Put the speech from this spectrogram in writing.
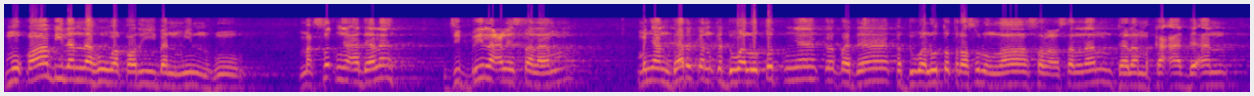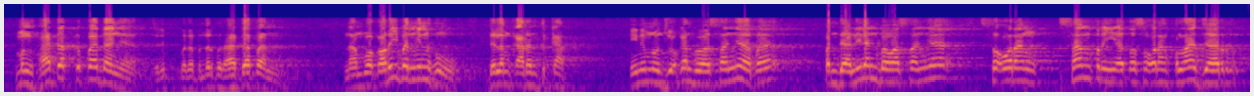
muqabilan lahu wa qariban minhu. Maksudnya adalah Jibril alaihissalam menyandarkan kedua lututnya kepada kedua lutut Rasulullah sallallahu alaihi wasallam dalam keadaan menghadap kepadanya. Jadi benar-benar berhadapan. Nambu qariban minhu dalam keadaan dekat. Ini menunjukkan bahwasannya apa? Pendalilan bahwasannya seorang santri atau seorang pelajar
